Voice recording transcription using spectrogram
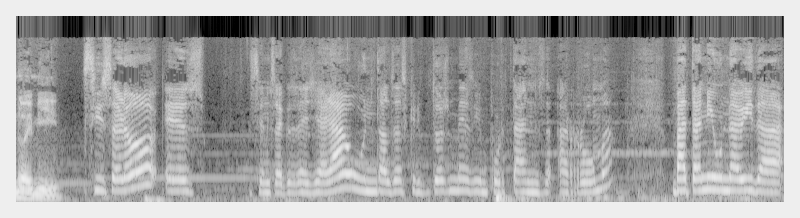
Noemí. Ciceró és, sense exagerar, un dels escriptors més importants a Roma. Va tenir una vida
